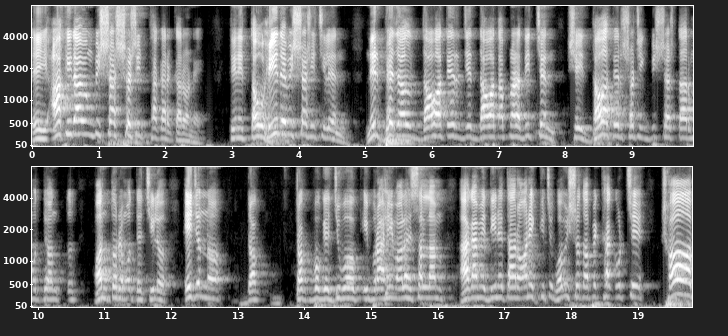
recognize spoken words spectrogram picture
এই আকিদা এবং বিশ্বাস শশীর থাকার কারণে। তিনি তৌহিদে বিশ্বাসী ছিলেন। নির্ভেজাল দাওয়াতের যে দাওয়াত আপনারা দিচ্ছেন, সেই দাওয়াতের সঠিক বিশ্বাস তার মধ্যে অন্ত- অন্তরের মধ্যে ছিল। এই জন্য টকবগে যুবক ইব্রাহিম আলাইসাল্লাম আগামী দিনে তার অনেক কিছু ভবিষ্যৎ অপেক্ষা করছে। সব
